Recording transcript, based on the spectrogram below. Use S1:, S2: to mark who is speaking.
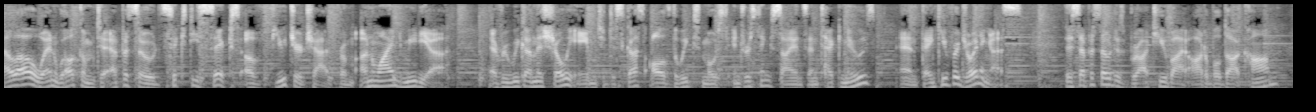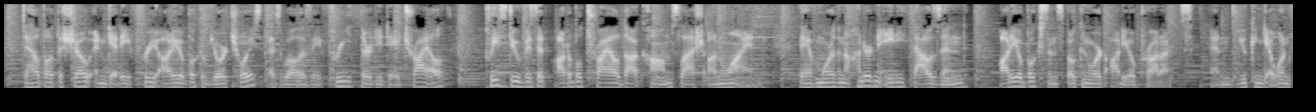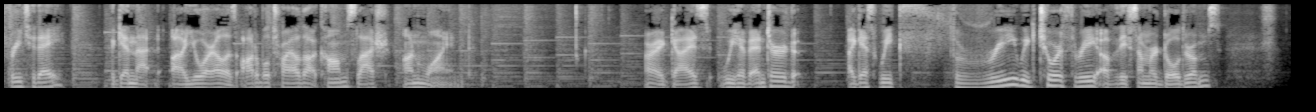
S1: Hello and welcome to episode 66 of Future Chat from Unwind Media. Every week on this show, we aim to discuss all of the week's most interesting science and tech news, and thank you for joining us. This episode is brought to you by Audible.com. To help out the show and get a free audiobook of your choice, as well as a free 30-day trial, please do visit audibletrial.com slash unwind. They have more than 180,000 audiobooks and spoken word audio products, and you can get one free today. Again, that uh, URL is audibletrial.com slash unwind. All right, guys, we have entered, I guess, week three, week two or three of the summer doldrums.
